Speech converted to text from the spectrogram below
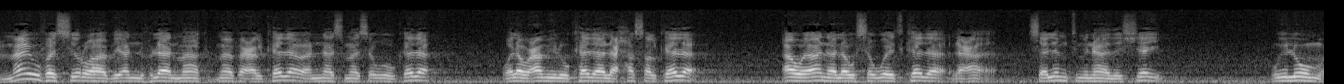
ما يفسرها بأن فلان ما ما فعل كذا والناس ما سووا كذا ولو عملوا كذا لحصل كذا أو أنا لو سويت كذا سلمت من هذا الشيء ويلوم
